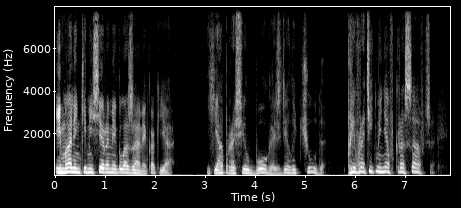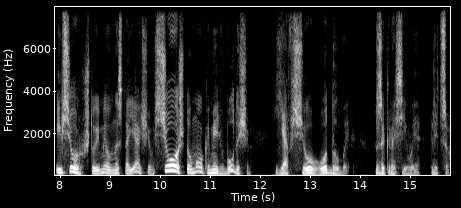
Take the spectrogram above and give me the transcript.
и маленькими серыми глазами, как я. Я просил Бога сделать чудо, превратить меня в красавца, и все, что имел в настоящем, все, что мог иметь в будущем, я все отдал бы за красивое лицо.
